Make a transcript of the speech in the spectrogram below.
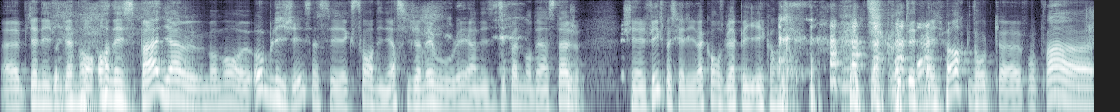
bien évidemment en Espagne, un hein, moment obligé, ça c'est extraordinaire. Si jamais vous voulez, hein, n'hésitez pas à demander un stage chez Netflix parce qu'il y a des vacances bien payées quand même du côté de Majorque. Donc, euh, faut pas. Euh,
